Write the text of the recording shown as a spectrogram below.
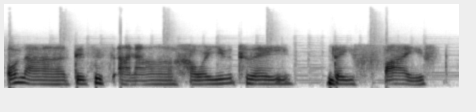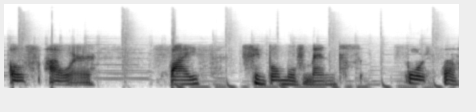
Hola, this is Anna. How are you today? Day five of our five simple movements for self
